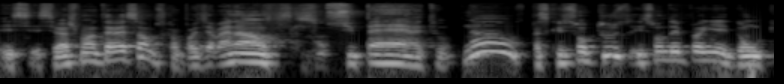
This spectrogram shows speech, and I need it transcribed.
Et c'est vachement intéressant parce qu'on pourrait dire, bah non, parce qu'ils sont super et tout. Non, parce qu'ils sont tous, ils sont déployés. Donc,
